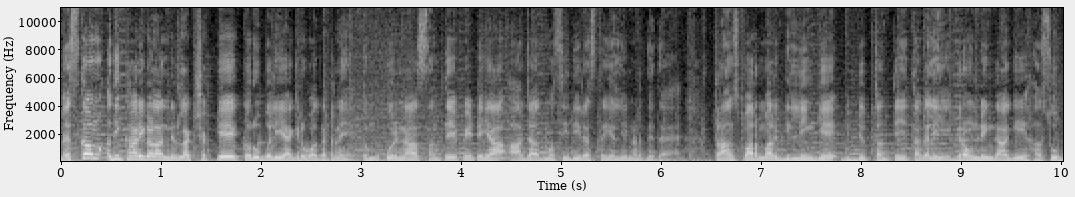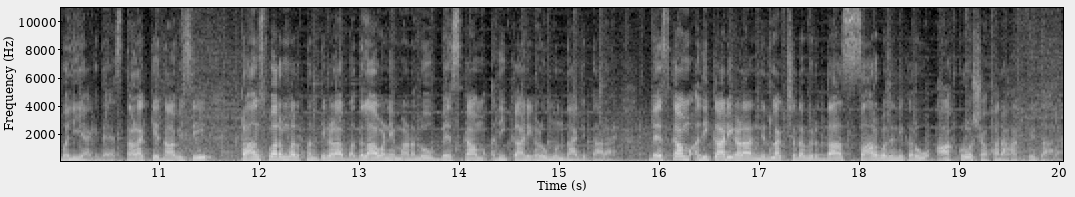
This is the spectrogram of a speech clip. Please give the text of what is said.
ಬೆಸ್ಕಾಂ ಅಧಿಕಾರಿಗಳ ನಿರ್ಲಕ್ಷ್ಯಕ್ಕೆ ಕರು ಬಲಿಯಾಗಿರುವ ಘಟನೆ ತುಮಕೂರಿನ ಸಂತೆಪೇಟೆಯ ಆಜಾದ್ ಮಸೀದಿ ರಸ್ತೆಯಲ್ಲಿ ನಡೆದಿದೆ. ಟ್ರಾನ್ಸ್ಫಾರ್ಮರ್ ಗಿಲ್ಲಿಂಗ್ಗೆ ವಿದ್ಯುತ್ ತಂತಿ ತಗಲಿ ಗ್ರೌಂಡಿಂಗ್ ಆಗಿ ಹಸು ಬಲಿಯಾಗಿದೆ. ಸ್ಥಳಕ್ಕೆ ಧಾವಿಸಿ ಟ್ರಾನ್ಸ್ಫಾರ್ಮರ್ ತಂತಿಗಳ ಬದಲಾವಣೆ ಮಾಡಲು ಬೆಸ್ಕಾಂ ಅಧಿಕಾರಿಗಳು ಮುಂದಾಗಿದ್ದಾರೆ. ಬೆಸ್ಕಾಂ ಅಧಿಕಾರಿಗಳ ನಿರ್ಲಕ್ಷ್ಯದ ವಿರುದ್ಧ ಸಾರ್ವಜನಿಕರು ಆಕ್ರೋಶ ಹೊರಹಾಕ್ತಿದ್ದಾರೆ.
